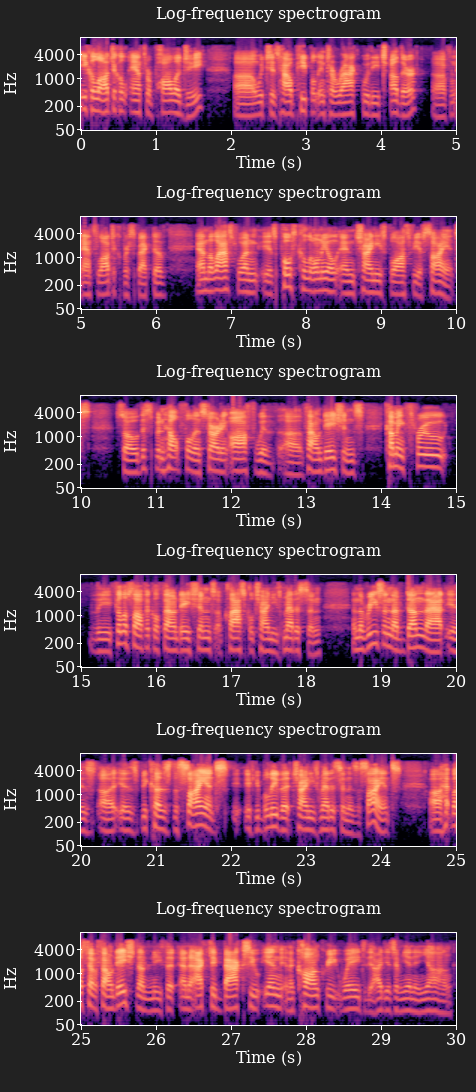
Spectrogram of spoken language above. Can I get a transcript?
ecological anthropology, uh, which is how people interact with each other uh, from an anthropological perspective, and the last one is post-colonial and Chinese philosophy of science. So this has been helpful in starting off with uh, foundations coming through the philosophical foundations of classical Chinese medicine and the reason I've done that is uh, is because the science, if you believe that Chinese medicine is a science, uh, must have a foundation underneath it, and it actually backs you in in a concrete way to the ideas of yin and yang.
